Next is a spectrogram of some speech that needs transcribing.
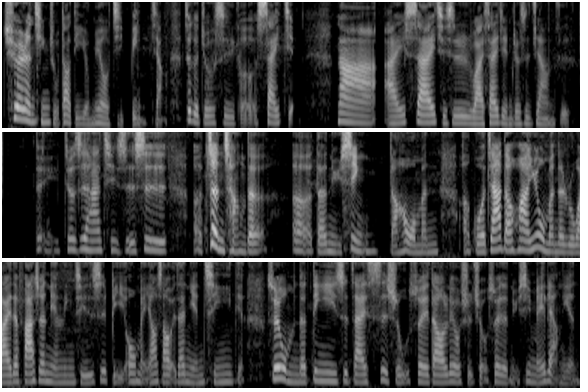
确认清楚到底有没有疾病，这样这个就是一个筛检。那癌筛其实乳癌筛检就是这样子，对，就是它其实是呃正常的呃的女性。然后我们呃国家的话，因为我们的乳癌的发生年龄其实是比欧美要稍微再年轻一点，所以我们的定义是在四十五岁到六十九岁的女性每两年。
